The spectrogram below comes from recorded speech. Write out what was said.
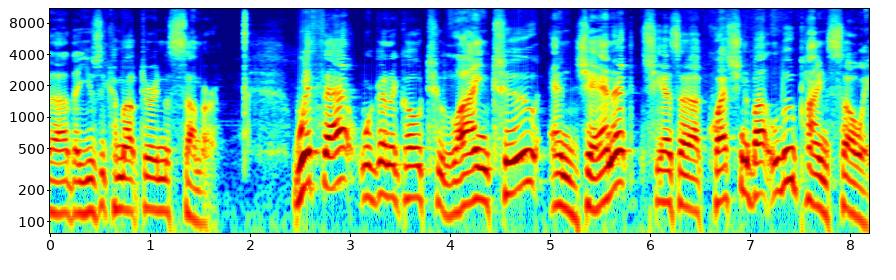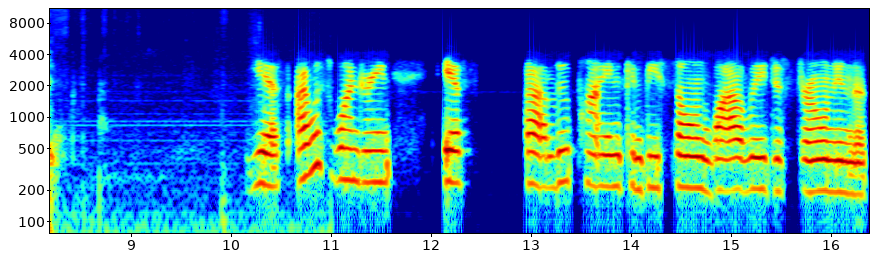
Uh, they usually come out during the summer. With that, we're going to go to line two, and Janet, she has a question about lupine sowing. Yes, I was wondering if uh, lupine can be sown wildly, just thrown in the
